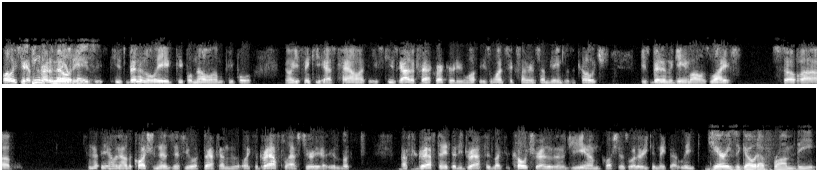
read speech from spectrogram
Well, at least he has Being a familiar credibility. He's, he's been in the league. People know him. People you know, you think he has talent. He's he's got a track record. He won, he's won 600 and some games as a coach. He's been in the game all his life. So, uh, you know, now the question is, if you look back on the, like the draft last year, it looked after draft night that he drafted like a coach rather than a GM. The question is whether he can make that leap. Jerry Zgoda from the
